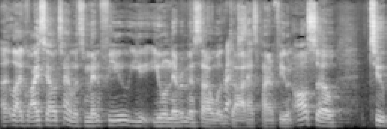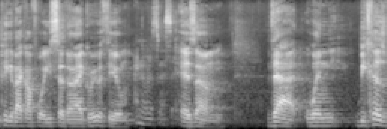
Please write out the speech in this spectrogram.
uh, like I say all the time, what's meant for you, you you will never miss out on what Right. God has planned for you, and also to piggyback off what you said, and I agree with you, I know what I was gonna say. is um that when because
